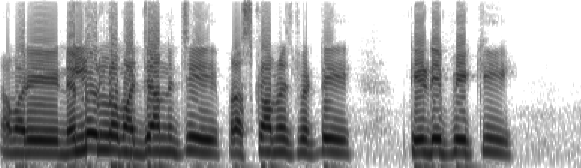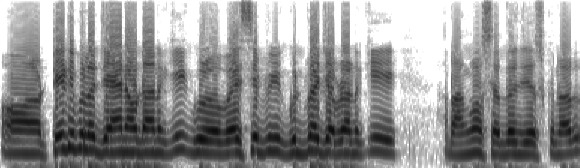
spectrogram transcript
మరి నెల్లూరులో మధ్యాహ్నం నుంచి ప్రెస్ కాన్ఫరెన్స్ పెట్టి టీడీపీకి టీడీపీలో జాయిన్ అవ్వడానికి గు- వైసీపీకి గుడ్ బై చెప్పడానికి రంగం సిద్ధం చేసుకున్నారు.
